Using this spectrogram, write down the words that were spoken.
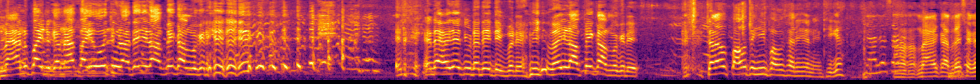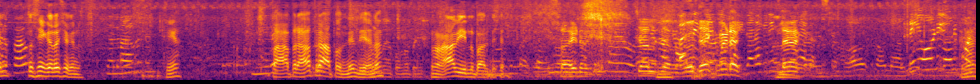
ਮੈਂ ਉਹਨੂੰ ਭਾਈ ਨੂੰ ਕਿਹਾ ਮੈਂ ਕਿਹਾ ਭਾਈ ਉਹ ਚੂੜਾ ਦੇ ਜਿਹੜਾ ਆਪੇ ਕੰਮ ਕਰੇ। ਇਹਦਾ ਇਹੋ ਜਿਹਾ ਚੂੜਾ ਦੇ ਬੜਿਆ ਨਹੀਂ ਮੈਂ ਜਿਹੜਾ ਆਪੇ ਕੰਮ ਕਰੇ। ਚਲੋ ਪਾਓ ਤੁਸੀਂ ਪਾਓ ਸਾਰੇ ਜਣੇ ਠੀਕ ਹੈ? ਚੱਲ ਹਾਂ ਮੈਂ ਕਰ ਲਿਆ ਸ਼ਗਨ। ਤੁਸੀਂ ਕਰੋ ਸ਼ਗਨ। ਠੀਕ ਹੈ? ਭਾ ਭਰਾ ਭਰਾ ਪਾਉਂਦੇ ਹੁੰਦੇ ਆ ਨਾ। ਹਾਂ ਆ ਵੀਰ ਨੂੰ ਪਾ ਦੇ ਸਾਈਡ ਚੱਲ ਚੱਲ ਉਹ ਦੇਖ ਇੱਕ ਮਿੰਟ। ਲੈ। ਨਹੀਂ ਉਹ ਨਹੀਂ ਉਹ ਨਹੀਂ ਹਾਂ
